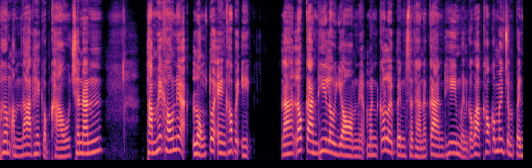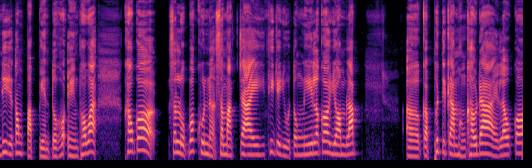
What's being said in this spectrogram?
เพิ่มอำนาจให้กับเขา ฉะนั้นทำให้เขาเนี่ยหลงตัวเองเข้าไปอีกนะ แล้วการที่เรายอมเนี่ยมันก็เลยเป็นสถานการณ์ที่เหมือนกับว่าเขาก็ไม่จำเป็นที่จะต้องปรับเปลี่ยนตัวเขาเอง เพราะว่าเขาก็ สรุปว่าคุณน่ะสมัครใจที่จะอยู่ตรงนี้แล้วก็ยอมรับเอ่อกับพฤติกรรมของเขาได้ แล้วก็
